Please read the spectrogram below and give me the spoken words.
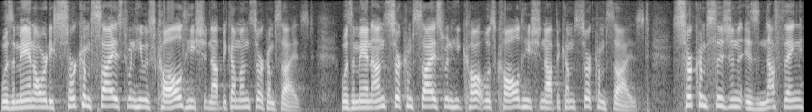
Was a man already circumcised when he was called? He should not become uncircumcised. Was a man uncircumcised when he was called? He should not become circumcised. Circumcision is nothing,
